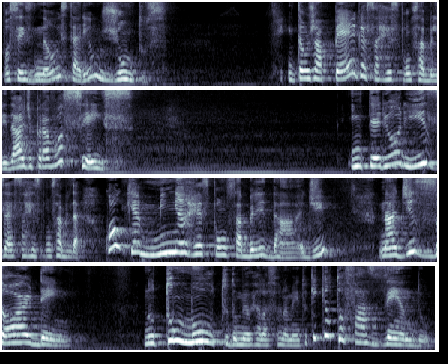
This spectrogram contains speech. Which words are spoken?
vocês não estariam juntos. Então já pega essa responsabilidade para vocês. Interioriza essa responsabilidade. Qual que é a minha responsabilidade na desordem, no tumulto do meu relacionamento? O que, que eu tô fazendo?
